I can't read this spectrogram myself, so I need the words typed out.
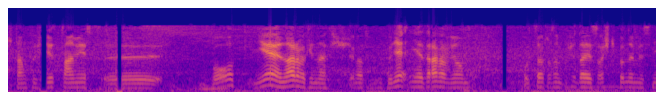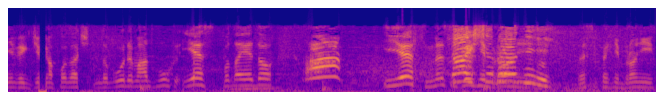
czy tam ktoś jest, tam jest yy, bot, nie, Narwek jednak ściąga tą piłkę, nie, nie trafia w nią, bo cały czas posiada jest oślepiony, więc nie wie gdzie ma podać, do góry ma dwóch, jest, podaje do, a i jest, Mestru Daj pięknie się broni, broni! Mestru pięknie broni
